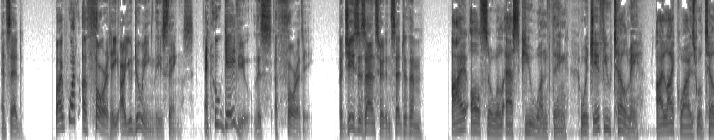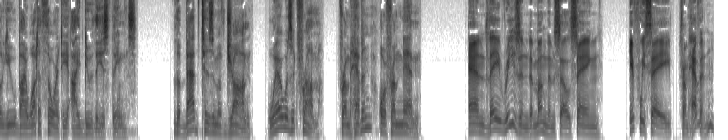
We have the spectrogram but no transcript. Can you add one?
and said, By what authority are you doing these things? And who gave you this authority? But Jesus answered and said to them, I also will ask you one thing, which if you tell me, I likewise will tell you by what authority I do these things. The baptism of John, where was it from? From heaven or from men? And they reasoned among themselves, saying, If we say, From heaven,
